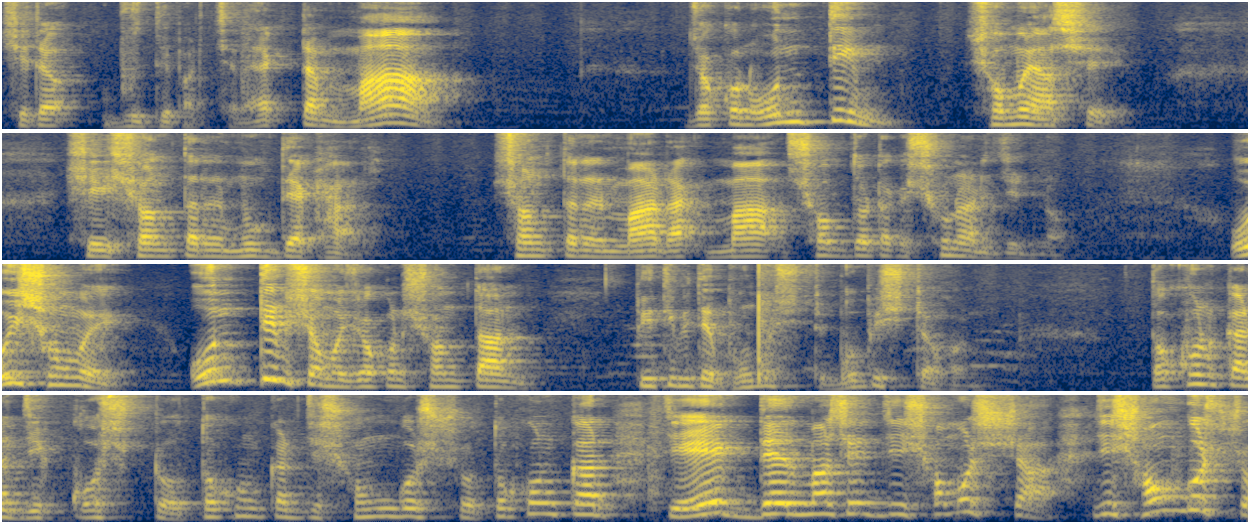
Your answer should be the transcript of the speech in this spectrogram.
সেটা বুঝতে পারছে না। একটা মা যখন অন্তিম সময় আসে, সেই সন্তানের মুখ দেখার, সন্তানের মা মা শব্দটাকে শোনার জন্য। ওই সময়ে, অন্তিম সময় যখন সন্তান পৃথিবীতে ভূমিষ্ঠ, ভূপিষ্ঠ হন, তখনকার যে কষ্ট, তখনকার যে সংঘর্ষ, তখনকার যে এক দেড় মাসের যে সমস্যা, যে সংঘর্ষ,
